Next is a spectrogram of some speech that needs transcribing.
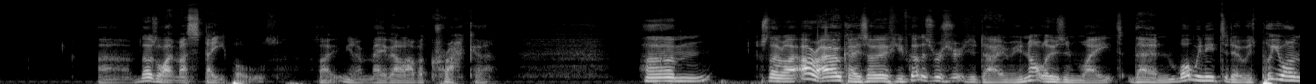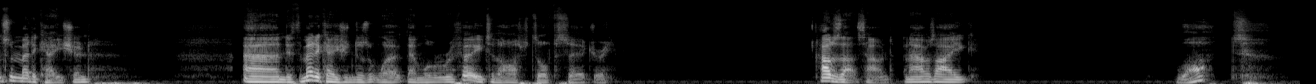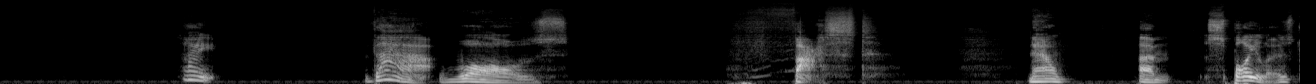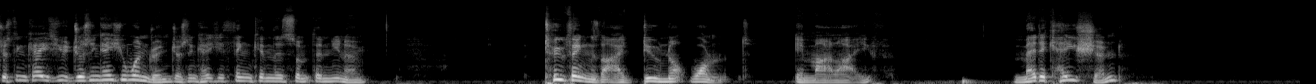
Um, those are like my staples like, you know, maybe I'll have a cracker. Um, so they're like, all right, okay, so if you've got this restricted diet and you're not losing weight, then what we need to do is put you on some medication. And if the medication doesn't work, then we'll refer you to the hospital for surgery. How does that sound? And I was like, what? Like, that was fast. Now, um, spoilers, just in case you just in case you're wondering, just in case you're thinking there's something, you know. Two things that I do not want in my life medication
